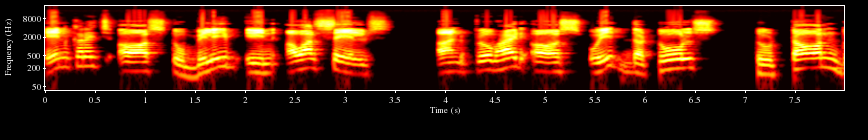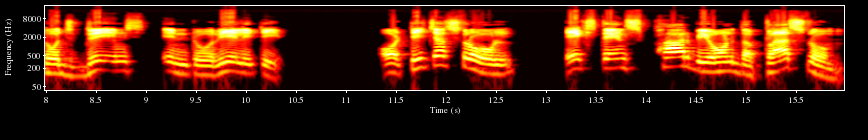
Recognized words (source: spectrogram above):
encourage us to believe in ourselves, and provide us with the tools to turn those dreams into reality. A teacher's role extends far beyond the classroom.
